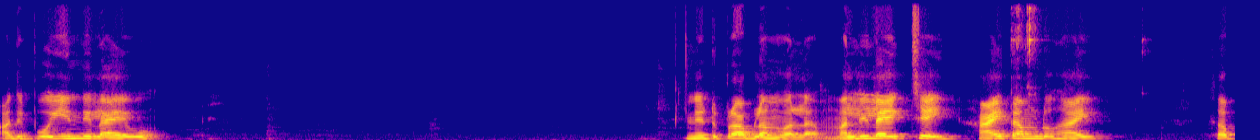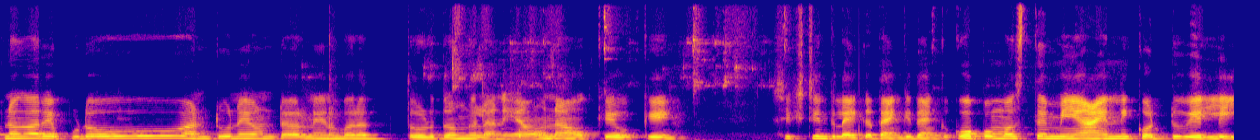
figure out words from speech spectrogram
అది పోయింది లైవ్ నెట్ ప్రాబ్లం వల్ల. మళ్ళీ లైక్ చేయి. హాయ్ తమ్ముడు హాయ్ స్వప్న గారు ఎప్పుడో అంటూనే ఉంటారు నేను భరత్ తోడు దొంగలని. అవునా? Okay okay. Sixteenth like thank you thank you కోపం వస్తే మీ ఆయన్ని కొట్టు వెళ్ళి.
